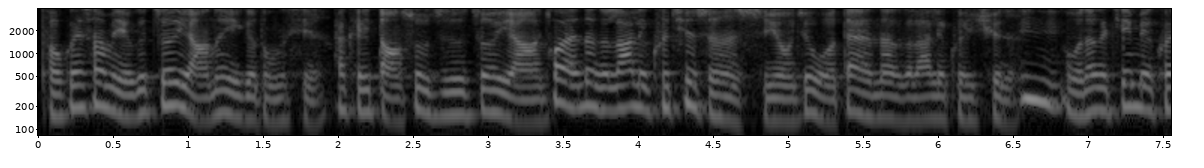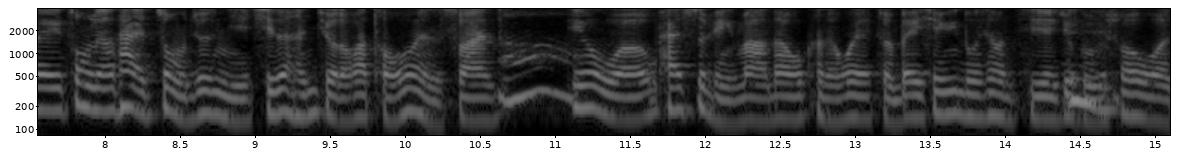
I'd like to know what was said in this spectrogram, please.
头盔上面有个遮阳的一个东西，它可以挡树枝遮阳。后来那个拉力盔确实很实用，就我带的那个拉力盔去的。嗯我那个肩面盔重量太重，就是你骑得很久的话头会很酸。哦，因为我拍视频嘛，那我可能会准备一些运动相机，就比如说我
